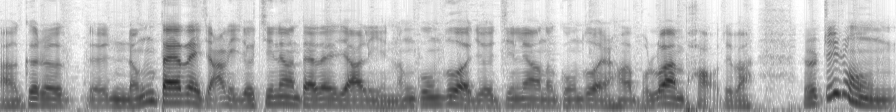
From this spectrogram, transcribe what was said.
啊，各种呃能待在家里就尽量待在家里，能工作就尽量的工作，然后不乱跑，对吧？就是这种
